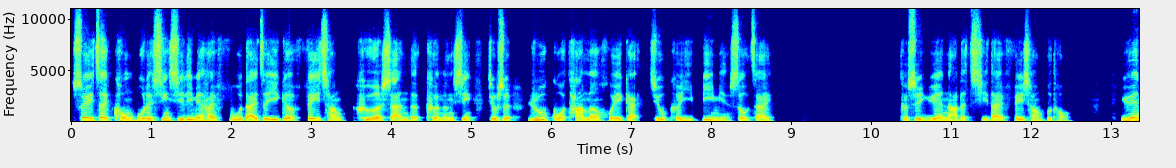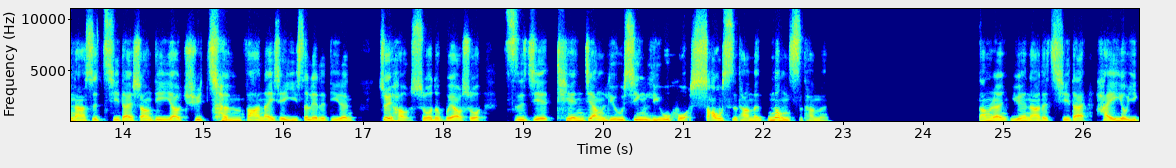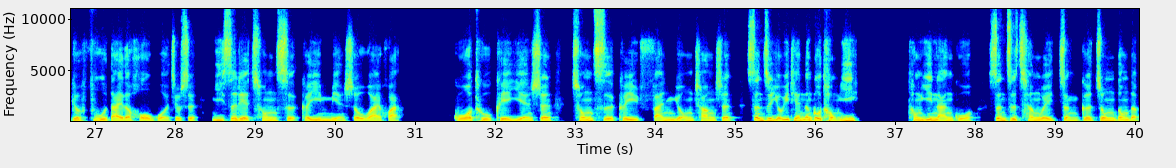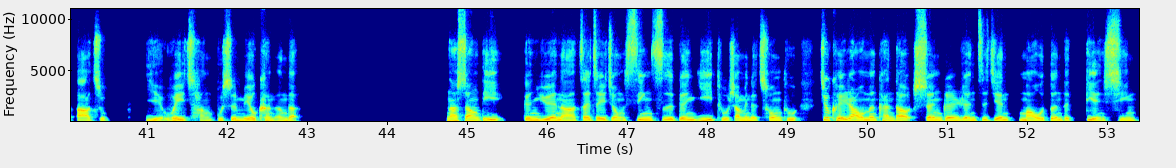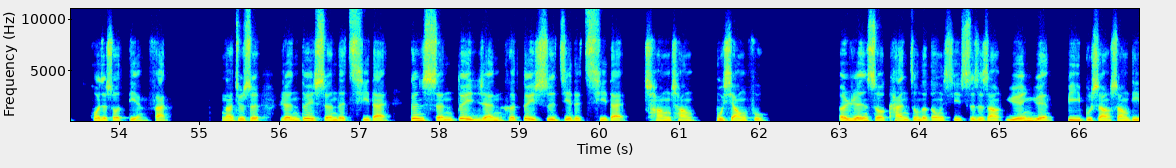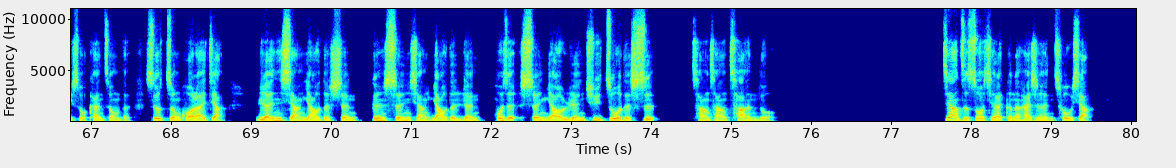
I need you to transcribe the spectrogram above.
所以在恐怖的信息里面，还附带着一个非常和善的可能性，就是如果他们悔改，就可以避免受灾。可是约拿的期待非常不同，约拿是期待上帝要去惩罚那些以色列的敌人，最好说都不要说，直接天降流星流火烧死他们，弄死他们。当然，约拿的期待还有一个附带的后果，就是以色列从此可以免受外患，国土可以延伸，从此可以繁荣昌盛，甚至有一天能够统一，统一南国，甚至成为整个中东的霸主，也未尝不是没有可能的。那上帝跟约拿在这种心思跟意图上面的冲突，就可以让我们看到神跟人之间矛盾的典型。或者说典范，那就是人对神的期待跟神对人和对世界的期待常常不相符，而人所看重的东西，事实上远远比不上上帝所看重的。所以总括来讲，人想要的神跟神想要的人，或者神要人去做的事，常常差很多。这样子说起来可能还是很抽象，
